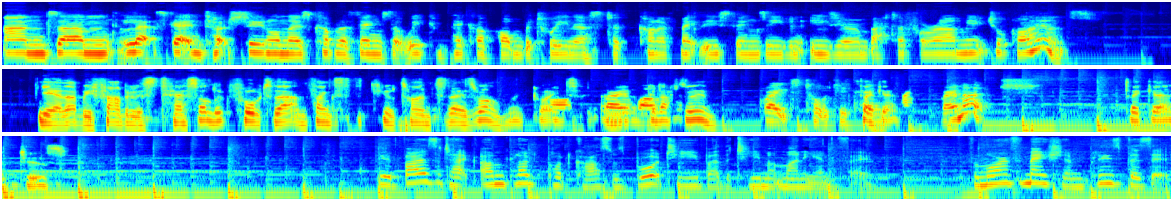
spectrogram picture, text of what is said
And um, let's get in touch soon on those couple of things that we can pick up on between us to kind of make these things even easier and better for our mutual clients. Yeah, that'd be fabulous, Tess. I look forward to that. And thanks for your time today as well. Great. Oh, very well. Good afternoon. Great to talk to you. Take care. Thank you very much. Take care. Cheers. The Advisor Tech Unplugged podcast was brought to you by the team at Money Info. For more information, please visit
